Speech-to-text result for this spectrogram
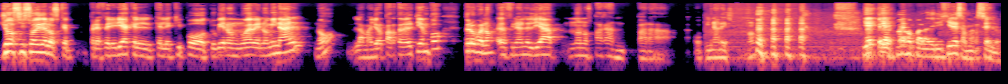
Yo sí soy de los que preferiría que el, que el equipo tuviera un 9 nominal, ¿no? La mayor parte del tiempo, pero bueno, al final del día no nos pagan para opinar eso, ¿no? Y, y, para dirigir es a Marcelo.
